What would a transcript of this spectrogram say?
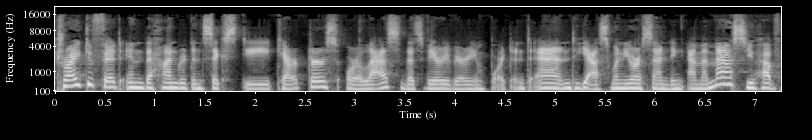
try to fit in the 160 characters or less. That's very very important. And yes, when when you're sending MMS, you have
